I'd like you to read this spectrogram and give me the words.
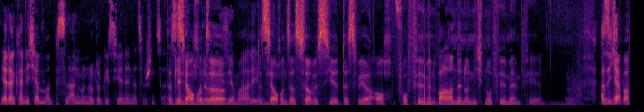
ja, dann kann ich ja mal ein bisschen anmonologisieren in der Zwischenzeit. Das ist ja auch unser, das ist ja auch unser Service hier, dass wir auch vor Filmen warnen und nicht nur Filme empfehlen. Also ich Ja, habe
